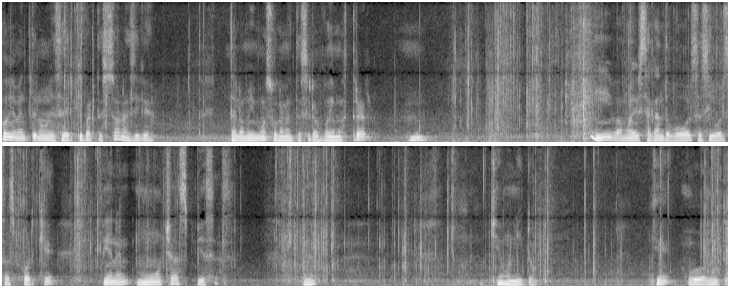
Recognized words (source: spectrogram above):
Obviamente no voy a saber qué partes son, así que da lo mismo, solamente se los voy a mostrar. Y vamos a ir sacando bolsas y bolsas porque vienen muchas piezas. Qué bonito. Qué bonito.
